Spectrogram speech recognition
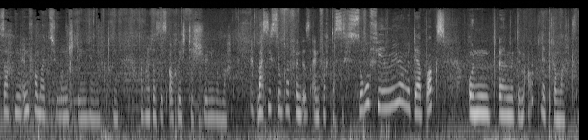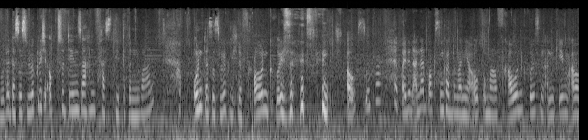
Sachen, Informationen stehen hier noch drin. Aber das ist auch richtig schön gemacht. Was ich super finde, ist einfach, dass sich so viel Mühe mit der Box und äh, mit dem Outlet gemacht wurde, dass es wirklich auch zu den Sachen passt, die drin waren. Und dass es wirklich eine Frauengröße ist, finde ich auch super. Bei den anderen Boxen konnte man ja auch immer Frauengrößen angeben, aber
